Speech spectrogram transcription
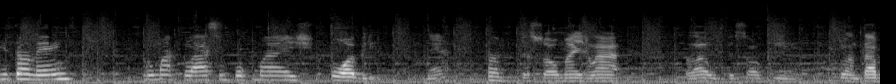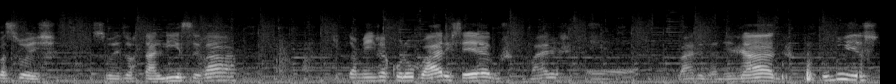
E também para uma classe um pouco mais pobre, né? O pessoal mais lá, lá o pessoal que plantava suas, suas hortaliças lá, que também já curou vários cegos, vários, é, vários aleijados, tudo isso.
